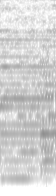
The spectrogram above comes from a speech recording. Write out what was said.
Bye.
